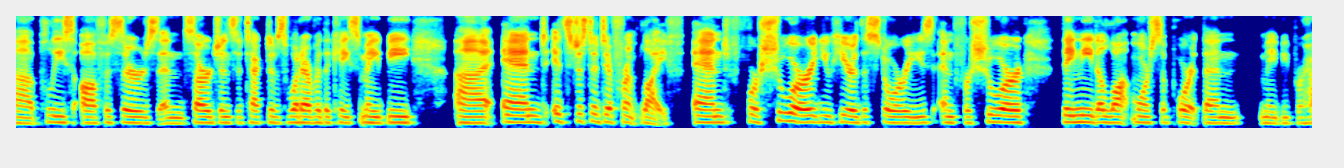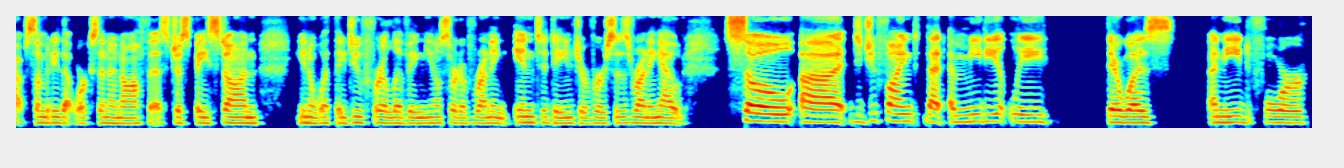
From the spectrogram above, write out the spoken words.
uh, police officers and sergeants detectives whatever the case may be uh, and it's just a different life. And for sure you hear the stories and for sure they need a lot more support than maybe perhaps somebody that works in an office just based on you know what they do for a living you know sort of running into danger versus running out. So uh, did you find that immediately there was a need for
